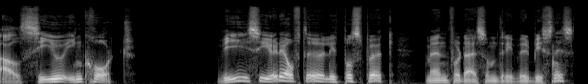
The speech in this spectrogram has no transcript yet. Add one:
I'll see you in court. Vi sier det ofte litt på spøk, men for deg som driver business,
